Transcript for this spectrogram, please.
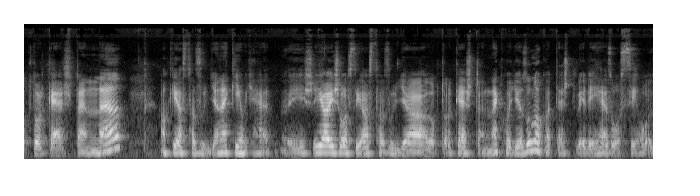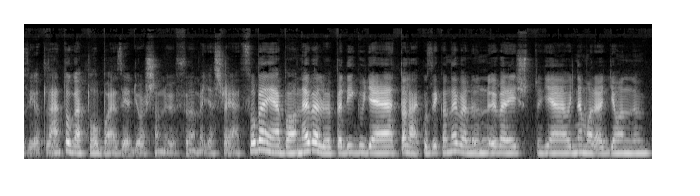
dr. Kerstennel, aki azt hazudja neki, hogy hát, és, ja, és Oszi azt hazudja a dr. Kerstennek, hogy az unokatestvéréhez Osszihoz jött látogatóba, ezért gyorsan ő fölmegy a saját szobájába. A nevelő pedig ugye találkozik a nevelőnővel, és ugye, hogy ne maradjon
